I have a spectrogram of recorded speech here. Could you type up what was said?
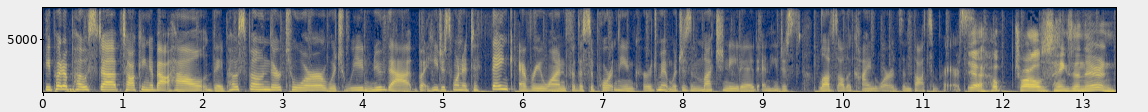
He put a post up talking about how they postponed their tour, which we knew that, but he just wanted to thank everyone for the support and the encouragement, which is much needed. And he just loves all the kind words and thoughts and prayers. Yeah, hope Charles hangs in there and,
